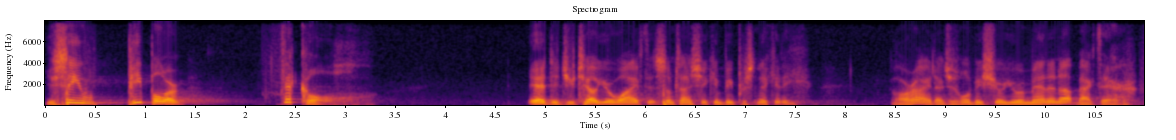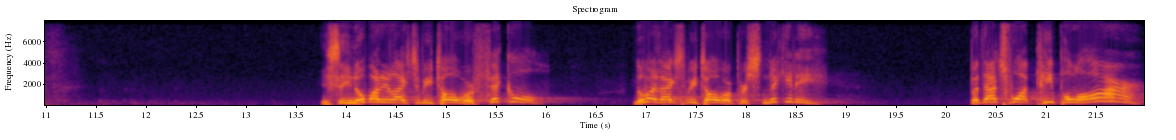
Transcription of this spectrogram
You see, people are fickle. Ed, did you tell your wife that sometimes she can be persnickety? All right, I just want to be sure you were manning up back there. You see, nobody likes to be told we're fickle. Nobody likes to be told we're persnickety. But that's what people are.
